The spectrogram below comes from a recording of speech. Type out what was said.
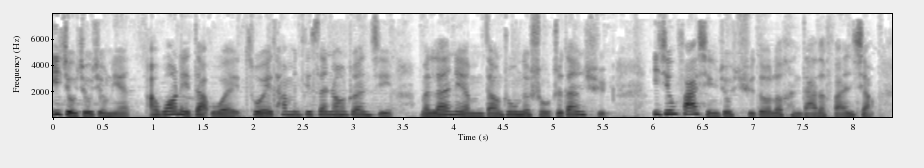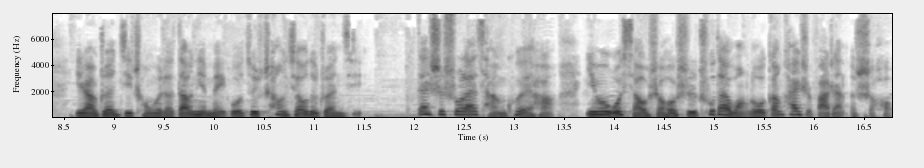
一九九九年，《I Want It That Way》作为他们第三张专辑《Millennium》当中的首支单曲，一经发行就取得了很大的反响，也让专辑成为了当年美国最畅销的专辑。但是说来惭愧哈，因为我小时候是初代网络刚开始发展的时候，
